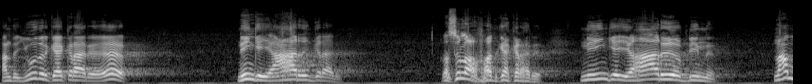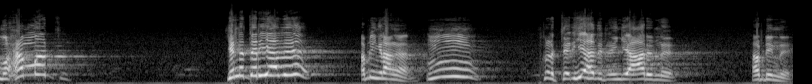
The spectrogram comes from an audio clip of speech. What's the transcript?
அந்த யூதர் கேட்கிறாரு நீங்க யாருங்கிறாரு? ரசூல் பார்த்து கேட்கிறாரு நீங்க யாரு? அப்படின்னு. நான் முஹம்மத். என்ன தெரியாது? அப்படிங்கிறாங்க. ம். உங்களுக்கு தெரியாது நீங்க யாருன்னு. அப்படின்னு.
